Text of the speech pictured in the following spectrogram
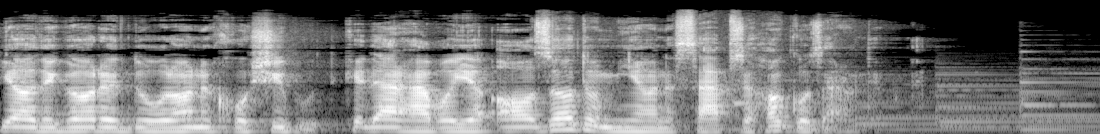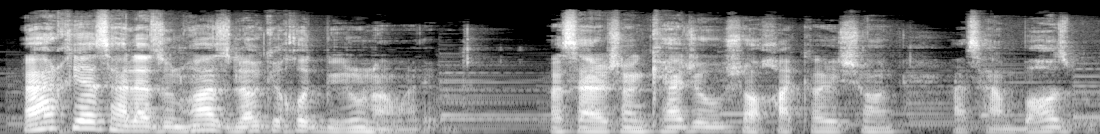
یادگار دوران خوشی بود که در هوای آزاد و میان سبزه ها گذرانده بود برخی از حلزونها از لاک خود بیرون آمده بود و سرشان کج و شاخکهایشان از هم باز بود.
